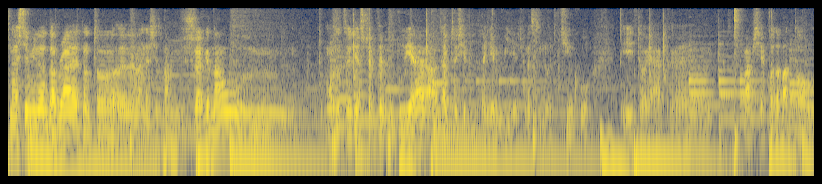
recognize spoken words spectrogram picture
13 minut, dobra, no to yy, będę się z wami żegnał. Yy, może coś jeszcze wybuduję, a tak to się będziemy widzieć w następnym odcinku. I to jak yy, wam się podoba, to...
